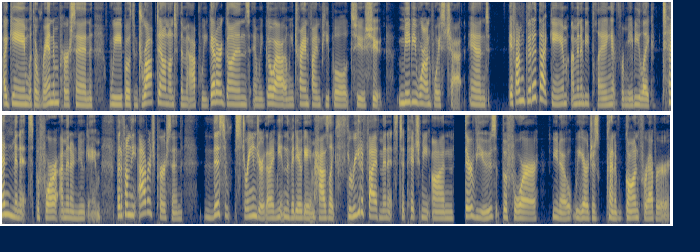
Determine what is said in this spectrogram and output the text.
a game with a random person. We both drop down onto the map, we get our guns, and we go out and we try and find people to shoot. Maybe we're on voice chat. And if I'm good at that game, I'm going to be playing it for maybe like 10 minutes before I'm in a new game. But if I'm the average person, this stranger that I meet in the video game has like three to five minutes to pitch me on their views before, you know, we are just kind of gone forever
